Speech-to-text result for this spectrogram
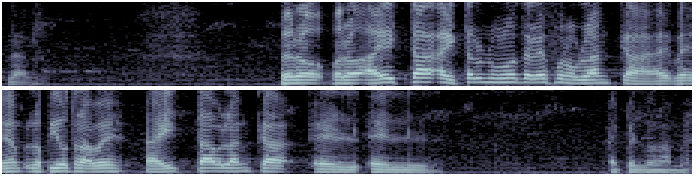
claro. Pero, pero ahí está, ahí está el número de teléfono Blanca, lo pido otra vez. Ahí está Blanca el, el ay perdóname,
